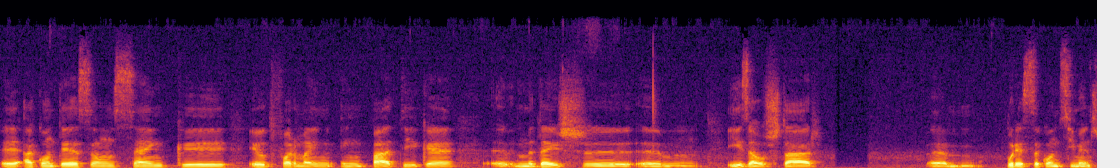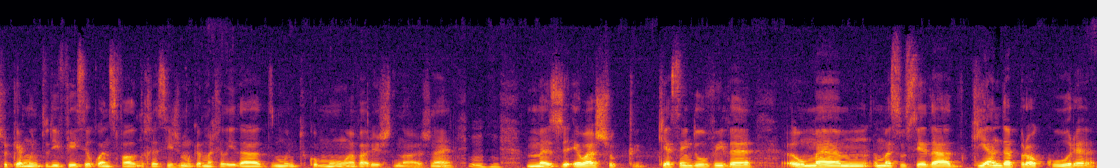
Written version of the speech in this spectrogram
uh, aconteçam sem que eu de forma empática me deixe um, exaustar um, por esses acontecimentos, o que é muito difícil quando se fala de racismo, que é uma realidade muito comum a vários de nós, não é? Uhum. Mas eu acho que, que é sem dúvida uma, uma sociedade que anda à procura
